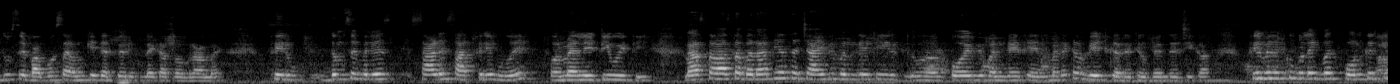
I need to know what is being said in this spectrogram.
दूसरे बाबू साहब उनके घर पे रुकने का प्रोग्राम है। फिर एकदम से मेरे साढ़े सात करीब हुए और मैं लेटी हुई थी। नाश्ता वास्ता बना दिया था चाय भी बन गई थी पोए भी बन गए थे। मैंने कहा वेट कर रहे थे उपेंद्र जी का। फिर मैंने उनको बोला एक बार फ़ोन करके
